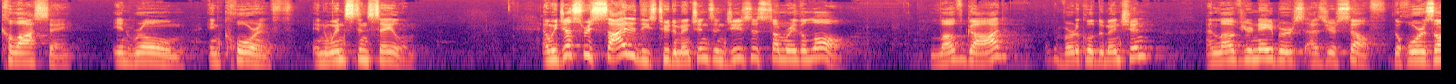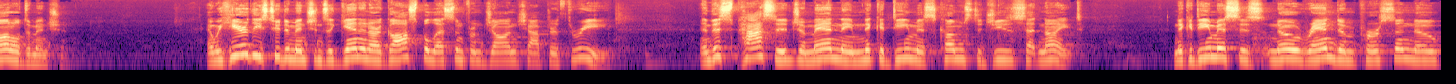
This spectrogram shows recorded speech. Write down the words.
Colossae in Rome, in Corinth, in Winston-Salem. And we just recited these two dimensions in Jesus' summary of the law love God, the vertical dimension, and love your neighbors as yourself, the horizontal dimension. And we hear these two dimensions again in our gospel lesson from John chapter 3. In this passage, a man named Nicodemus comes to Jesus at night. Nicodemus is no random person, no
